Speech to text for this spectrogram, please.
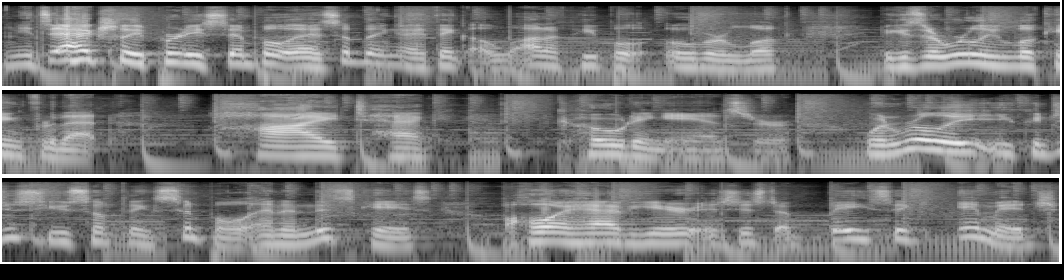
It's actually pretty simple and something I think a lot of people overlook because they're really looking for that high-tech coding answer, when really you can just use something simple, and in this case, all I have here is just a basic image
